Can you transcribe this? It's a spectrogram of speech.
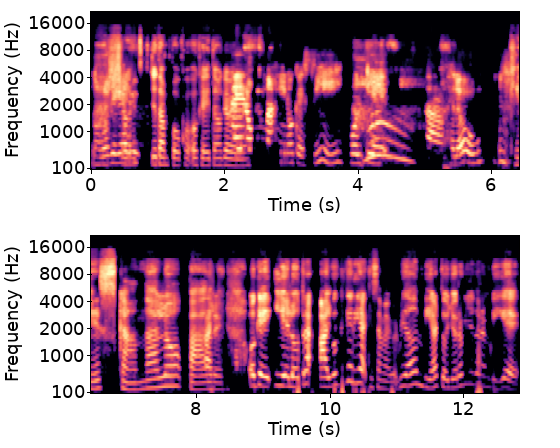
no lo Ah, llegué a ver. Yo tampoco. Ok, tengo que Pero verlo. me imagino que sí, porque, ah, hello. Qué escándalo, padre. Ok, y el otro, algo que quería, que se me había olvidado enviarte, yo creo que yo te lo envié.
